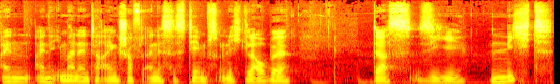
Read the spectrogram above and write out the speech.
ein, eine immanente Eigenschaft eines Systems. Und ich glaube, dass sie nicht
